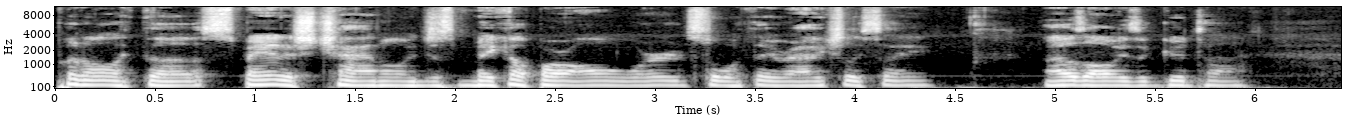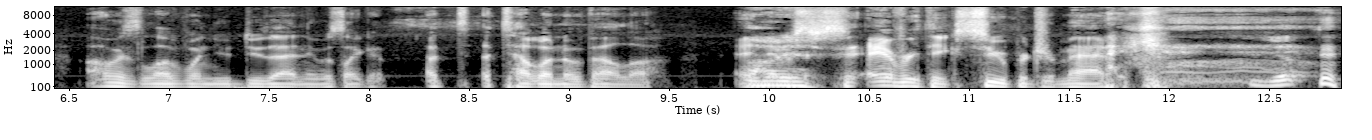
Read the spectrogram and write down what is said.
put on like the Spanish channel and just make up our own words to what they were actually saying. That was always a good time. I always love when you do that, and it was like a, a, a telenovela, and Oh, it was yeah. just everything super dramatic. Yep.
